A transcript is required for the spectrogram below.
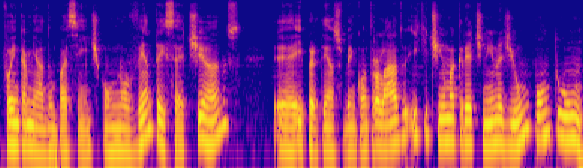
foi encaminhado um paciente com 97 anos, é, hipertenso bem controlado e que tinha uma creatinina de 1.1.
